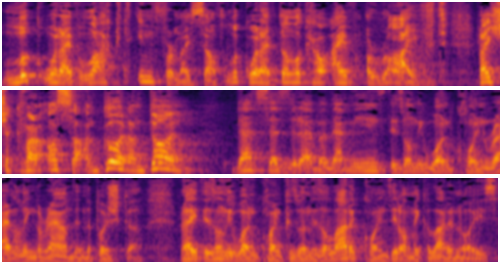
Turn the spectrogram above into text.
look what I've locked in for myself. Look what I've done. Look how I've arrived. Right? Shakvar asa. I'm good. I'm done. That says the Rebbe, that means there's only one coin rattling around in the pushka, right? There's only one coin, because when there's a lot of coins, they don't make a lot of noise.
